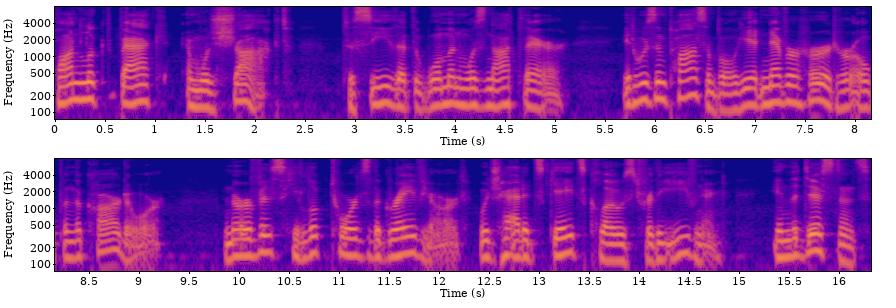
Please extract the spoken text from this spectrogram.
Juan looked back and was shocked to see that the woman was not there. It was impossible. He had never heard her open the car door. Nervous, he looked towards the graveyard, which had its gates closed for the evening. In the distance,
